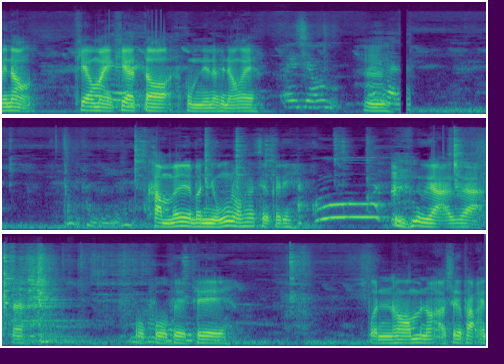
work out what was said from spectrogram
พี่น้องแค้วใหม่แค้วต่อคุมนี่นะพี่น้องเอ้ยไอ้เสียบอืมพอดีเลยคำไม่ได้บรรยุงเนาะถ้าเสือกก็ดีกูเอือเอือนะโอ้โหเพเพปนหอมเนาะเอาเสื้อผักไอ้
